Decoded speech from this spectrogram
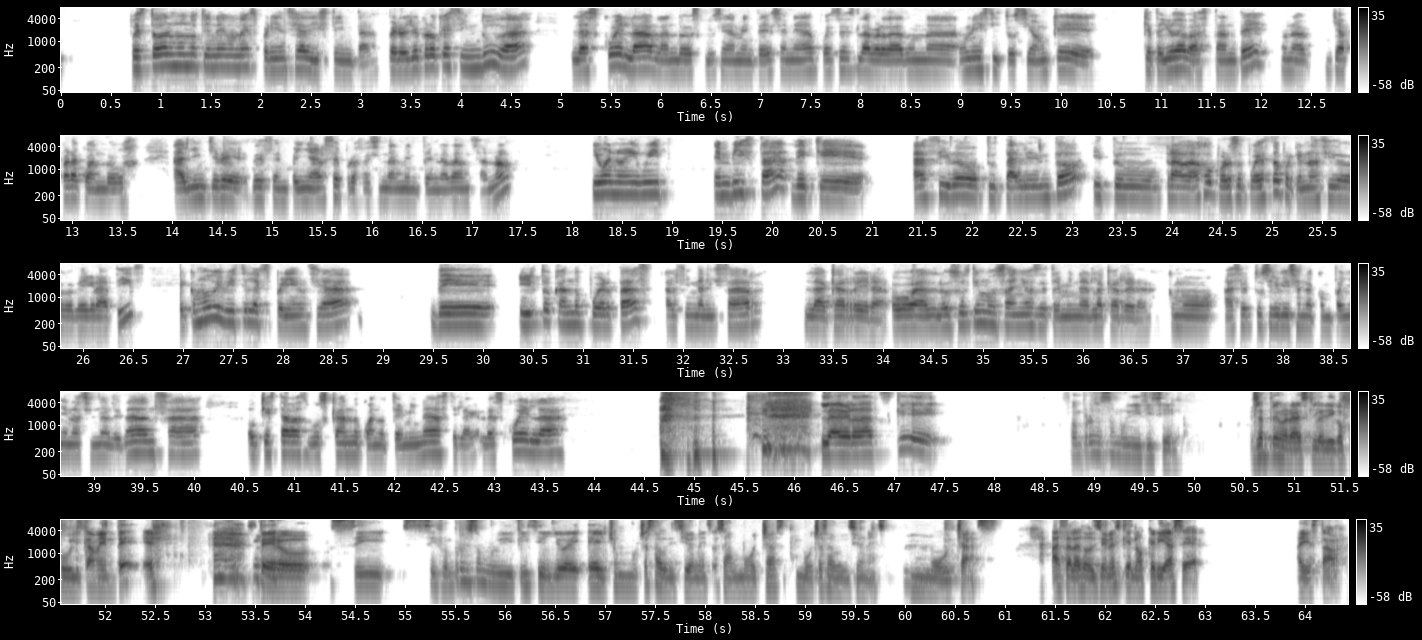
pues todo el mundo tiene una experiencia distinta, pero yo creo que sin duda la escuela, hablando exclusivamente de SNA, pues es la verdad una, institución que, te ayuda bastante, una, ya para cuando alguien quiere desempeñarse profesionalmente en la danza, ¿no? Y bueno, Iwit, en vista de que ha sido tu talento y tu trabajo, por supuesto, porque no ha sido de gratis, ¿cómo viviste la experiencia de ir tocando puertas al finalizar la carrera o a los últimos años de terminar la carrera, como hacer tu servicio en la Compañía Nacional de Danza o qué estabas buscando cuando terminaste la, la escuela. la verdad es que fue un proceso muy difícil. Es la primera vez que lo digo públicamente, pero sí, sí fue un proceso muy difícil. Yo he hecho muchas audiciones, o sea, muchas, muchas audiciones, muchas. Hasta las audiciones que no quería hacer ahí estaba.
